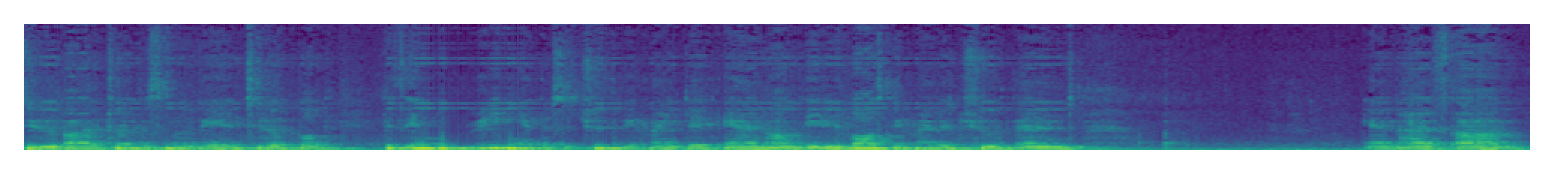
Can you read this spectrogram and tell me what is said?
to uh, turn this movie into a book because in reading it, there's a truth behind it, and um, it evolves behind the truth, and and as um,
